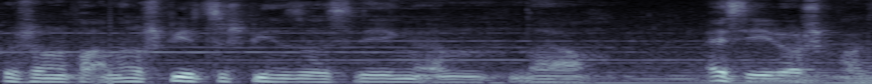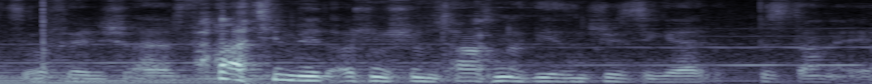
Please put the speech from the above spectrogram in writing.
so schon ein paar andere Spiele zu spielen, so deswegen, ähm, naja, es ist eh durchgepackt, so fertig. Fahrt ihr mit euch noch einen schönen Tag noch. Wir sind Tschüssi, Bis dann, ey.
